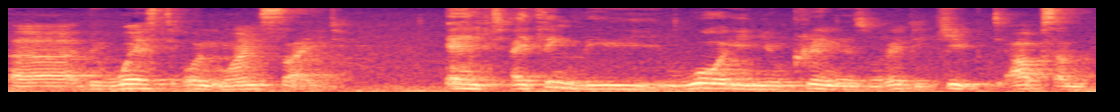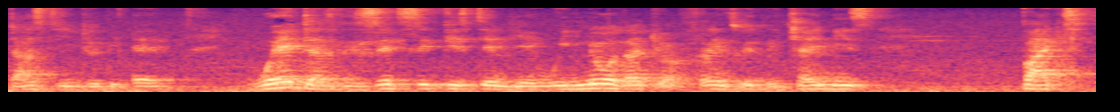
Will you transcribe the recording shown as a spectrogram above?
uh, the West on one side. And I think the war in Ukraine has already kicked up some dust into the air. Where does the ZCP stand here? We know that you are friends with the Chinese, but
